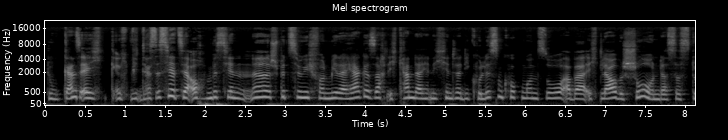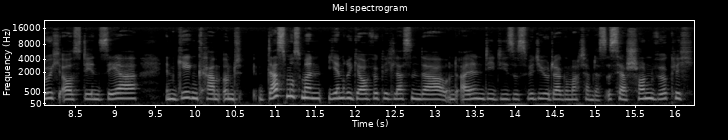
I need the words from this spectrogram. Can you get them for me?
Du, ganz ehrlich, ich, das ist jetzt ja auch ein bisschen ne, spitzzüngig von mir dahergesagt. Ich kann da nicht hinter die Kulissen gucken und so, aber ich glaube schon, dass das durchaus denen sehr entgegenkam. Und das muss man Jenrik ja auch wirklich lassen da und allen, die dieses Video da gemacht haben. Das ist ja schon wirklich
